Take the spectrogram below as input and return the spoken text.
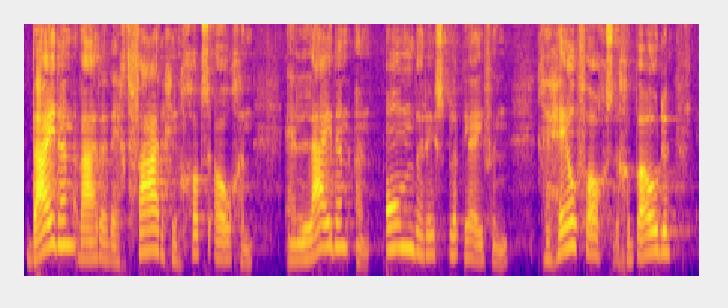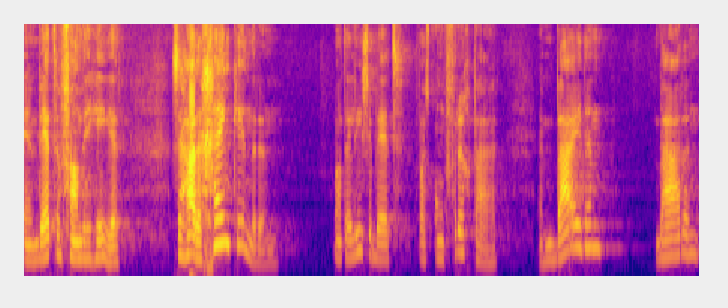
Beiden waren rechtvaardig in Gods ogen en leidden een onberispelijk leven, geheel volgens de geboden en wetten van de Heer. Ze hadden geen kinderen, want Elisabeth was onvruchtbaar en beiden waren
